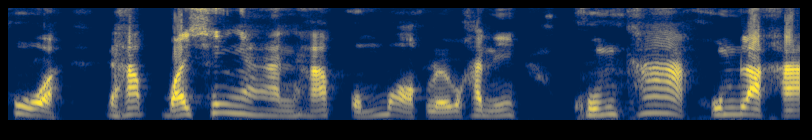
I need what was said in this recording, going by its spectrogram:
ครัวนะครับ ไว้ใช้งานนะครับ ผมบอกเลยว่าคันนี้คุ้มค่าคุ้มราคา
